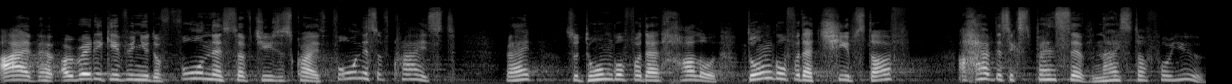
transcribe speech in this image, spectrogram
I have already given you the fullness of Jesus Christ, fullness of Christ. Right? So don't go for that hollow. Don't go for that cheap stuff. I have this expensive, nice stuff for you.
